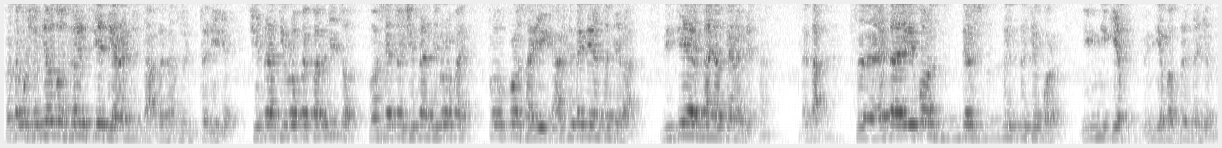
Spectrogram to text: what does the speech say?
потому что мне удалось выиграть все первые места в этом ту- турнире. Чемпионат Европы по Блицу, после этого чемпионат Европы про- просто и открытое первенство мира. Везде я занял первое место. Это, это рекорд держ- до, до сих пор. Ни- Никем не был произведен.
